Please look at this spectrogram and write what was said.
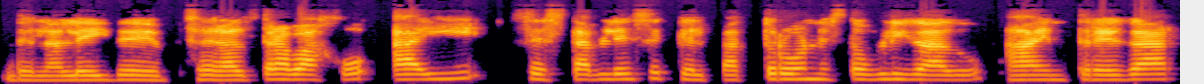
de la ley de federal trabajo, ahí se establece que el patrón está obligado a entregar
